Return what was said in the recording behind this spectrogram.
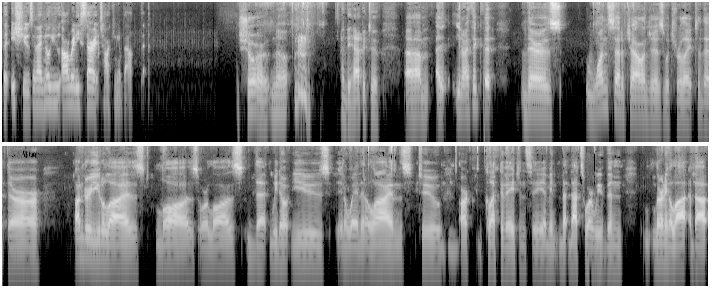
the issues? And I know you already started talking about. Sure. No, I'd be happy to. Um, I, you know, I think that there's one set of challenges which relate to that there are underutilized laws or laws that we don't use in a way that aligns to mm-hmm. our collective agency. I mean, that that's where we've been learning a lot about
